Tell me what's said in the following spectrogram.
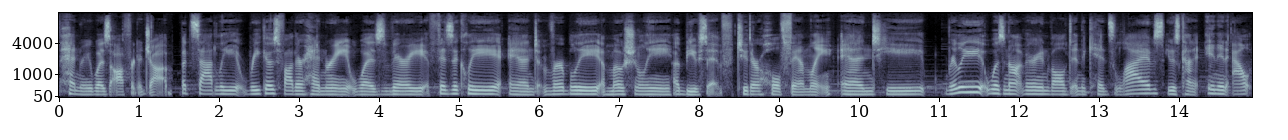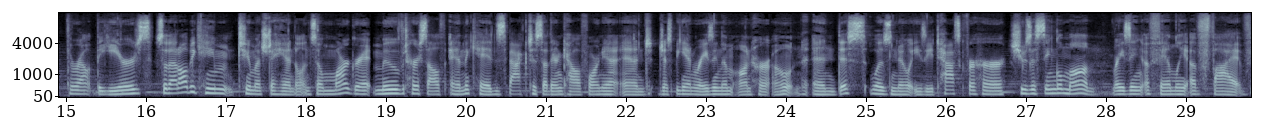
Henry was offered a job. But sadly, Rico's father, Henry, was very physically and verbally, emotionally abusive to their whole family, and he really was not very involved in the kids' lives. He was kind of in and out throughout the years. So that all became too much to handle. And so Margaret moved herself and the kids back to Southern California and just began raising them on her own. And this was no easy task for her. She was a single mom raising a family of five,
